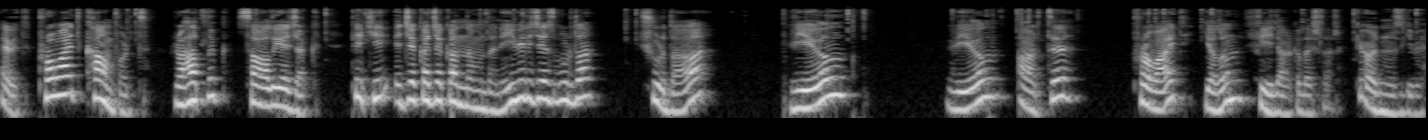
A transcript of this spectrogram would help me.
Evet. Provide comfort. Rahatlık sağlayacak. Peki ecek acak anlamında neyi vereceğiz burada? Şurada will will artı provide yalın fiil arkadaşlar. Gördüğünüz gibi.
